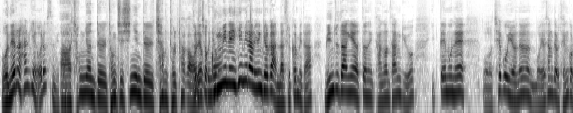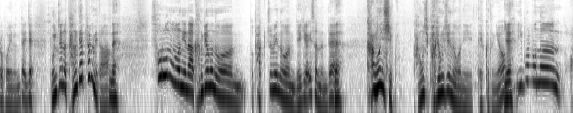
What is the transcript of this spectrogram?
원외를 하기 어렵습니다. 아, 청년들, 정치 신인들 참 돌파가 그렇죠. 어렵군요. 국민의 힘이라면 이런 결과 안 났을 겁니다. 민주당의 어떤 당원 당규 이 때문에 뭐 최고위원은 뭐 예상대로 된 거로 보이는데 이제 문제는 당 대표입니다. 네. 서른 의원이나 강병훈 의원, 또 박주민 의원 얘기가 있었는데 네. 강훈식. 강훈식, 박용진 의원이 됐거든요. 예. 이 부분은 어,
